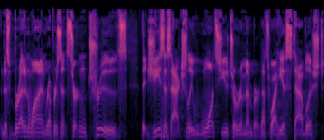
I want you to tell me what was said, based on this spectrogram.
And this bread and wine represent certain truths that Jesus actually wants you to remember. That's why he established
